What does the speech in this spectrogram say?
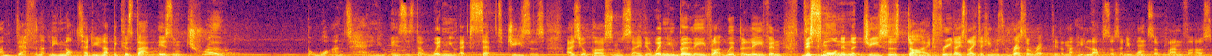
I'm definitely not telling you that because that isn't true. But what I'm telling you is, is that when you accept Jesus as your personal Savior, when you believe, like we're believing this morning, that Jesus died, three days later he was resurrected, and that he loves us and he wants a plan for us,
